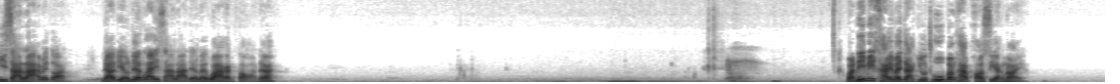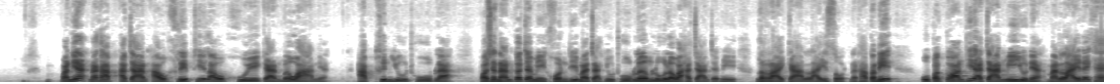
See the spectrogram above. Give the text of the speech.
มีสาระไว้ก่อน แล้วเดี๋ยวเรื่องไล่สาระเดี๋ยวเราว่ากันต่อเนะวันนี้มีใครมาจาก YouTube บ้างครับ ขอเสียงหน่อย วันนี้นะครับ อาจารย์เอาคลิปที่เราคุยกันเมื่อวานเนี่ย อัพขึ้น YouTube แล้ว ราะฉะนั้นก็จะมีคนที่มาจาก YouTube เริ่มรู้แล้วว่าอาจารย์จะมีรายการไลฟ์สดนะครับ ตอนนี้อุปกรณ์ที่อาจารย์มีอยู่เนี่ยมันไลฟ์ได้แค่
